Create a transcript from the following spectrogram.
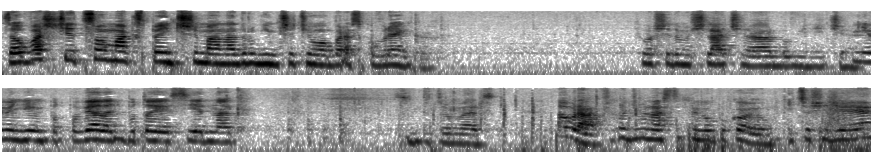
Zauważcie, co Max Payne trzyma na drugim, trzecim obrazku w rękach. Chyba się domyślacie, albo widzicie. Nie będziemy podpowiadać, bo to jest jednak... Zbyt dżomerskie. Dobra, przechodzimy do następnego pokoju. I co się dzieje?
